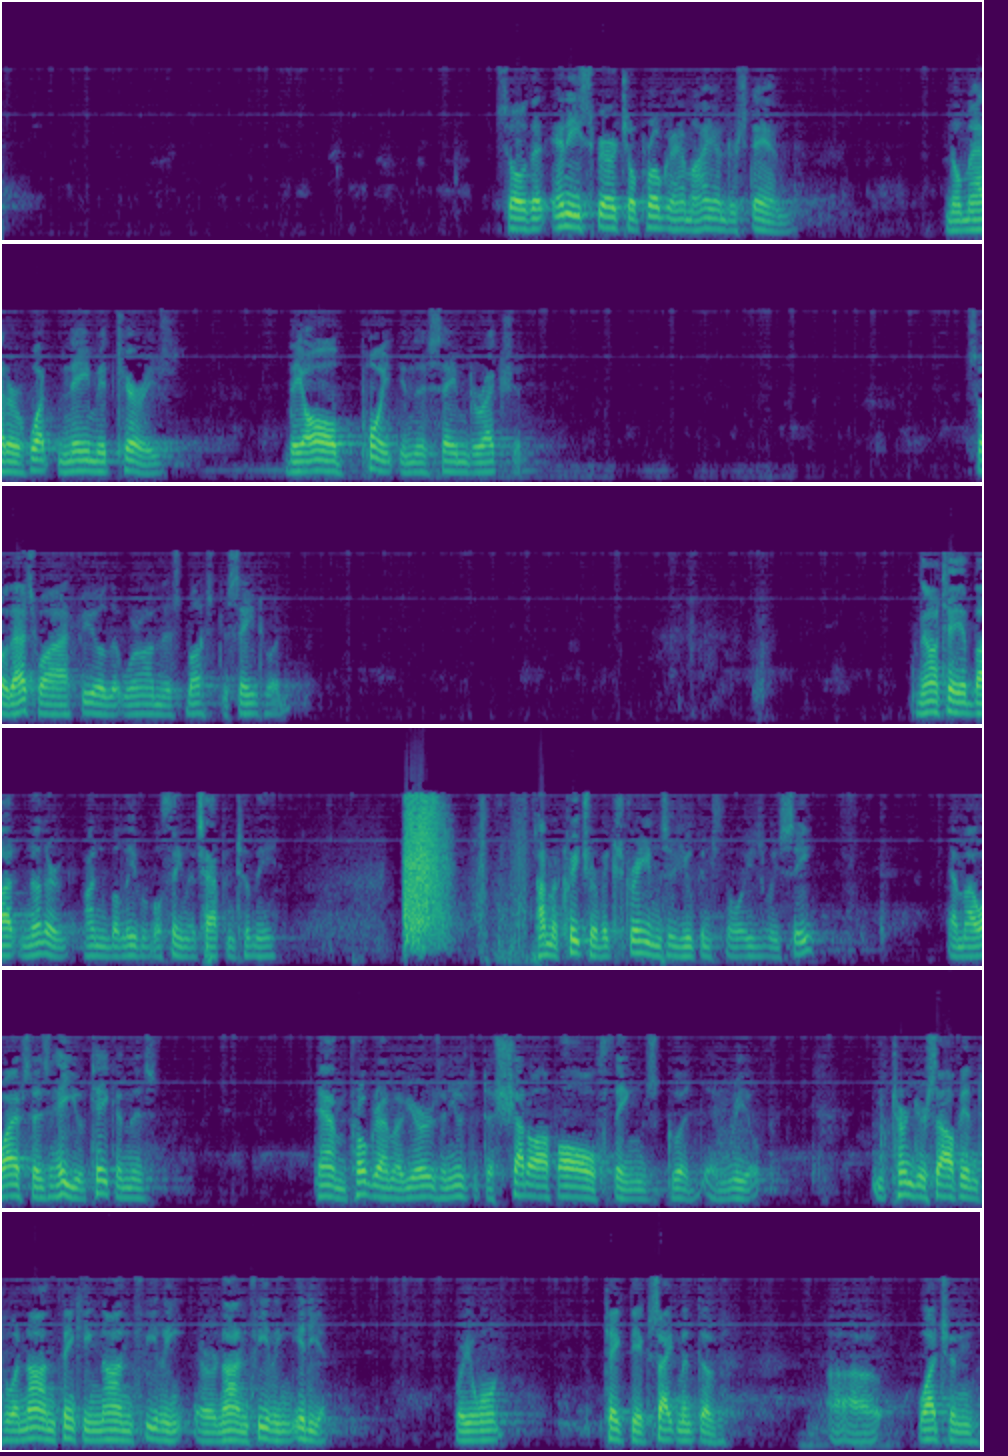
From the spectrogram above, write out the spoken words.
So that any spiritual program I understand, no matter what name it carries, they all point in the same direction. So that's why I feel that we're on this bus to sainthood. Now I'll tell you about another unbelievable thing that's happened to me. I'm a creature of extremes, as you can so easily see. And my wife says, hey, you've taken this damn program of yours and used it to shut off all things good and real you've turned yourself into a non-thinking, non-feeling, or non-feeling idiot, where you won't take the excitement of uh, watching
